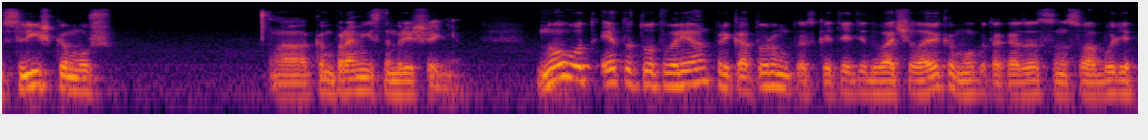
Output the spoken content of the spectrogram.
слишком уж Э, компромиссным решением. Но вот это тот вариант, при котором, так сказать, эти два человека могут оказаться на свободе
